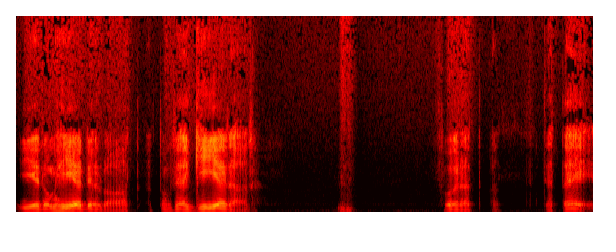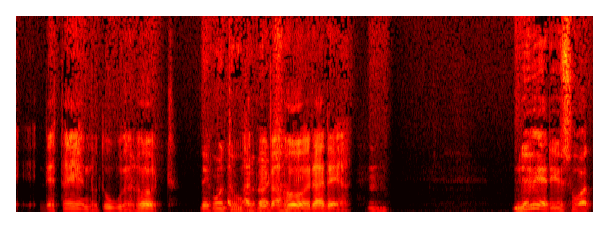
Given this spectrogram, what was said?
ger dem heder, va? Att, att de reagerar. För att, att detta, är, detta är något oerhört. Det går inte att, att behöva höra det. Mm. Nu är det ju så att,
